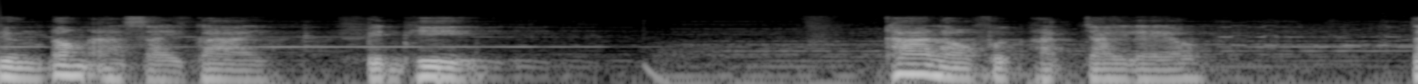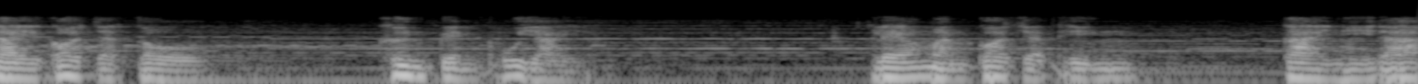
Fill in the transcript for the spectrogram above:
จึงต้องอาศัยกายเป็นที่ ถ้าเราฝึกหัดใจแล้ว ใจก็จะโต ขึ้นเป็นผู้ใหญ่ แล้วมันก็จะทิ้งกายนี้ได้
